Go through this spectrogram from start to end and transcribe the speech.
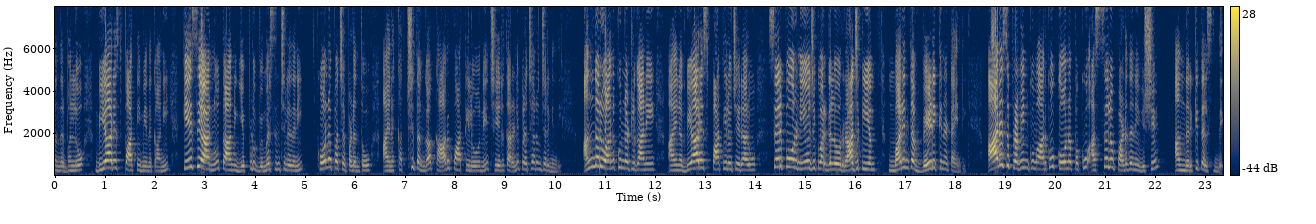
సందర్భంలో బీఆర్ఎస్ పార్టీ మీద కానీ కేసీఆర్ను తాను ఎప్పుడు విమర్శించలేదని కోనప్ప చెప్పడంతో ఆయన ఖచ్చితంగా కారు పార్టీలోనే చేరుతారని ప్రచారం జరిగింది. అందరూ అనుకున్నట్లుగానే ఆయన బీఆర్ఎస్ పార్టీలో చేరారు. సిర్పూర్ నియోజకవర్గంలో రాజకీయం మరింత వేడెక్కినట్టయింది. ఆర్ఎస్ ప్రవీణ్ కుమార్కు కోనప్పకు అస్సలు పడదనే విషయం అందరికీ తెలిసిందే.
